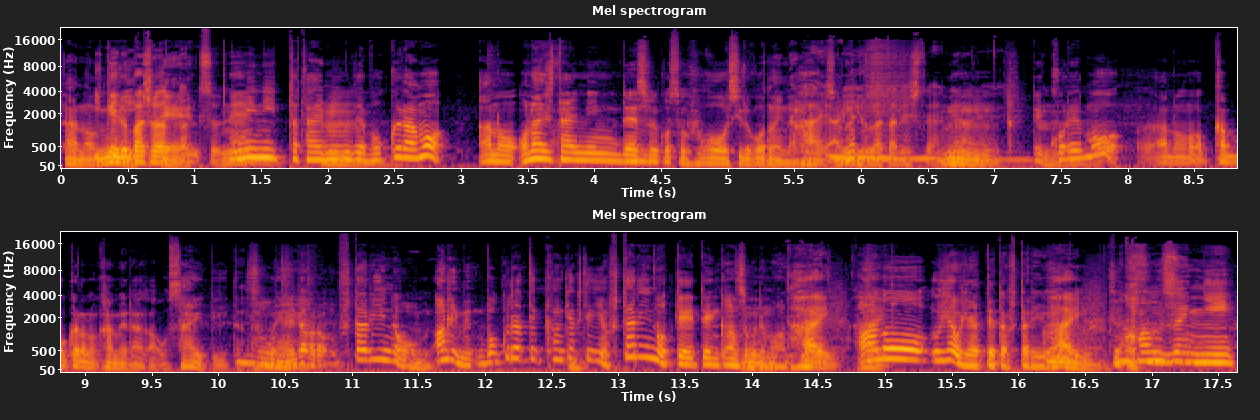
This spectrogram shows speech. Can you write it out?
あの行ける場所だったんですよね。見に行ったタイミングでうん。僕らも、あの同じタイミングでそれこそ訃報を知ることになるんはい、ですよね。あれ夕方でしたよね。うん。でうん。これもあのか僕らのカメラが抑えていたため。そうね、だから2人の、ある意味僕らって観客的には2人の定点観測でもあって、うんはい。あのうやうややってた2人が、はい。もう完全に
